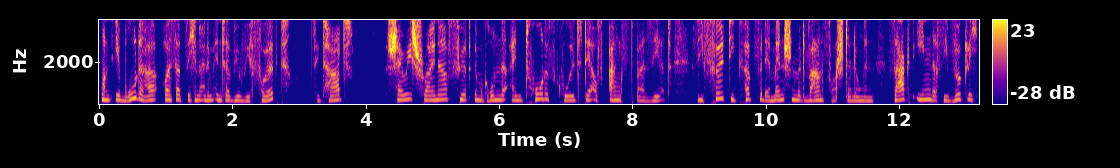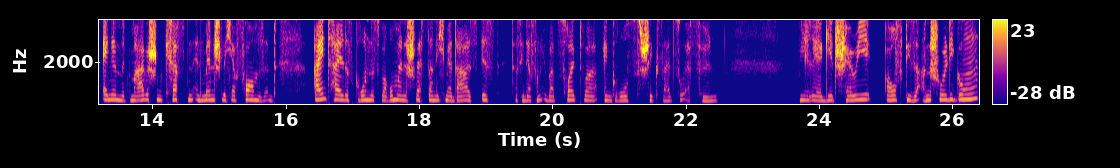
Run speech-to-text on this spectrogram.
Und ihr Bruder äußert sich in einem Interview wie folgt, Zitat, Sherry Schreiner führt im Grunde einen Todeskult, der auf Angst basiert. Sie füllt die Köpfe der Menschen mit Wahnvorstellungen, sagt ihnen, dass sie wirklich Engel mit magischen Kräften in menschlicher Form sind. Ein Teil des Grundes, warum meine Schwester nicht mehr da ist, ist, dass sie davon überzeugt war, ein großes Schicksal zu erfüllen. Wie reagiert Sherry auf diese Anschuldigungen?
